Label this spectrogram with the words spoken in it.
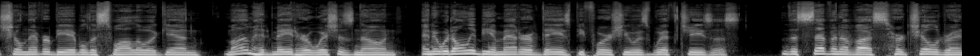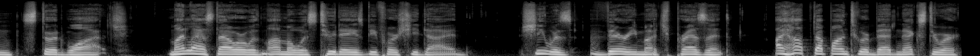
she'll never be able to swallow again. Mom had made her wishes known, and it would only be a matter of days before she was with Jesus. The seven of us, her children, stood watch. My last hour with Mama was two days before she died. She was very much present. I hopped up onto her bed next to her,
